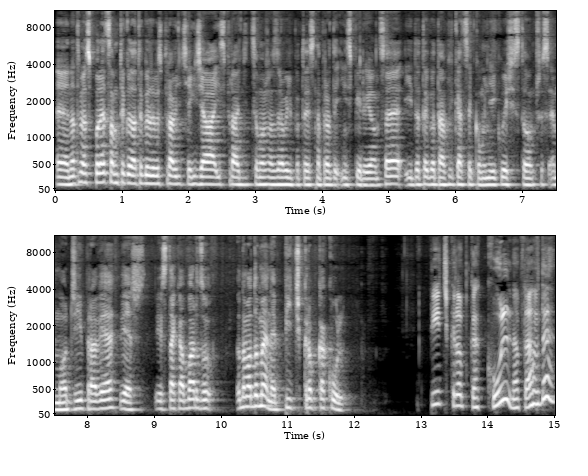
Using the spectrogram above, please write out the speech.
E, natomiast polecam tylko dlatego, żeby sprawdzić jak działa i sprawdzić co można zrobić, bo to jest naprawdę inspirujące i do tego ta aplikacja komunikuje się z tobą przez emoji prawie, wiesz, jest taka bardzo, ona ma domenę pitch.cool. Pitch.cool? Naprawdę?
